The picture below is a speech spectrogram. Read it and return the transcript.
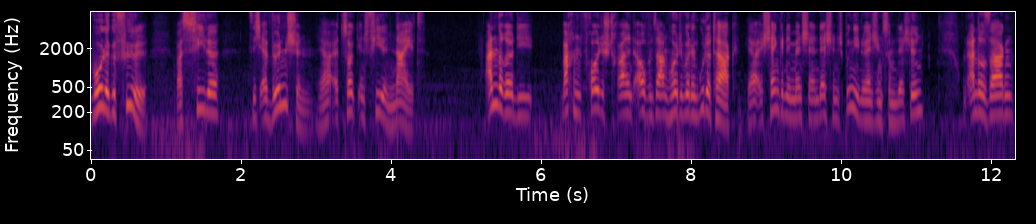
wohle Gefühl, was viele sich erwünschen, ja, erzeugt in vielen Neid. Andere, die wachen freudestrahlend auf und sagen, heute wird ein guter Tag. Ja, ich schenke den Menschen ein Lächeln, ich bringe die Menschen zum Lächeln. Und andere sagen,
